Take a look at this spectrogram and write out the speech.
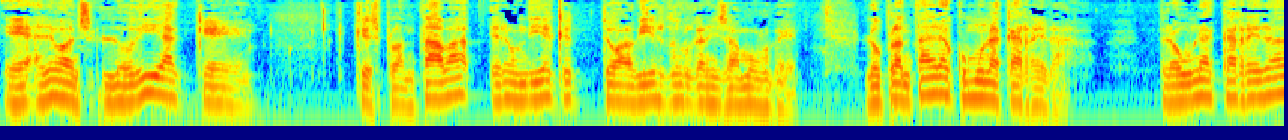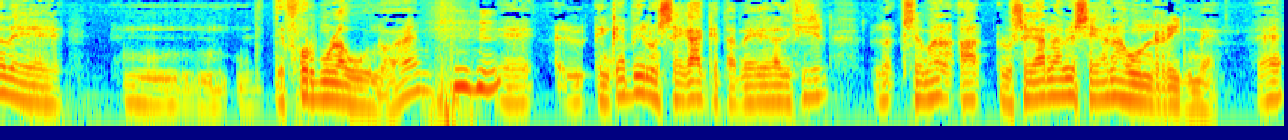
Eh, llavors, el dia que, que es plantava era un dia que tu havies d'organitzar molt bé. Lo plantar era com una carrera, però una carrera de, de Fórmula 1, eh? Uh -huh. eh en canvi, el segar, que també era difícil, el segar anava segant a un ritme. Eh?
